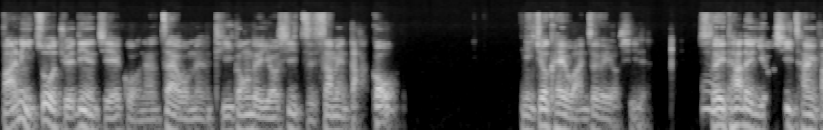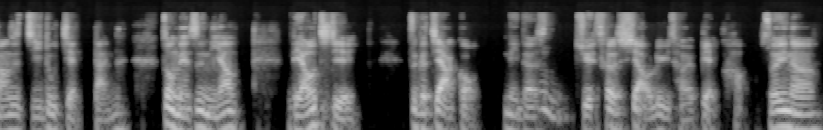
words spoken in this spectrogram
把你做决定的结果呢，在我们提供的游戏纸上面打勾，你就可以玩这个游戏了。所以它的游戏参与方式极度简单，重点是你要了解这个架构，你的决策效率才会变好。所以呢。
